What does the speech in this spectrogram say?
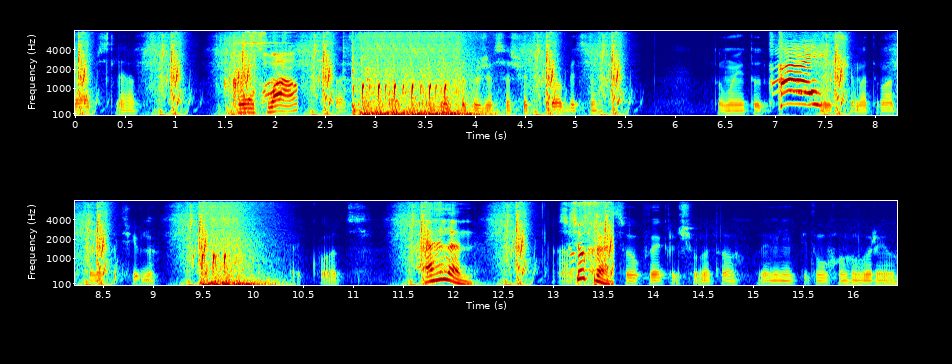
Ляпс, ляпс. Так, ну, це дуже все швидко робиться. Думаю, тут ще математика не потрібно. Так от. Елен! Сукра! Звук виключив, а то ви мені під вухо говорили.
